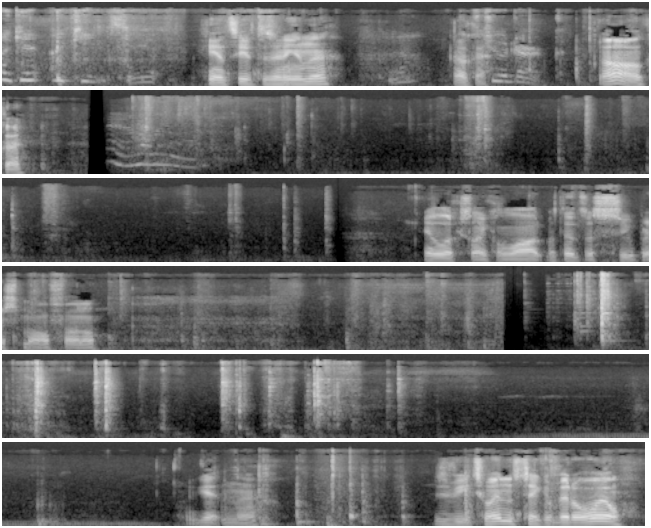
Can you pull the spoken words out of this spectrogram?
I can't. I can't see it. Can't see if there's any in there? No. Okay. Too dark. Oh, okay. It looks like a lot, but that's a super small funnel. We're getting there. These V twins take a bit of oil.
